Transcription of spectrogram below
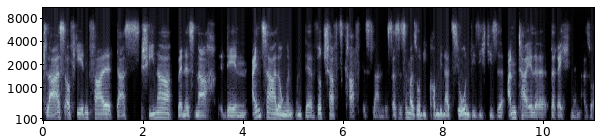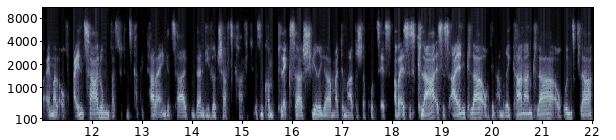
Klar ist auf jeden Fall, dass China, wenn es nach den Einzahlungen und der Wirtschaftskraft des Landes, das ist immer so die Kombination, wie sich diese Anteile berechnen. Also einmal auf Einzahlungen, was wird ins Kapital eingezahlt und dann die Wirtschaftskraft. Das ist ein komplexer, schwieriger mathematischer Prozess. Aber es ist klar, es ist allen klar, auch den Amerikanern klar, auch uns klar,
